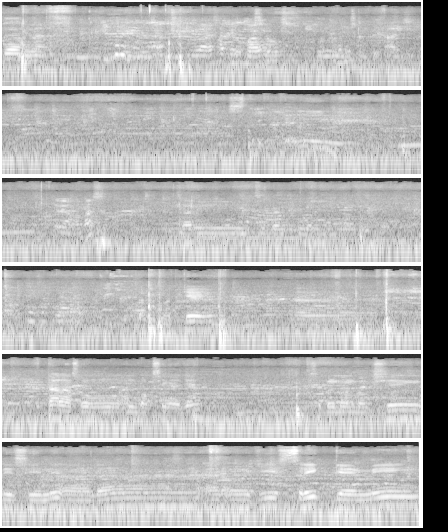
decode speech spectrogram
Eh, kita langsung unboxing aja. Sebelum unboxing di sini ada ROG Strix Gaming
